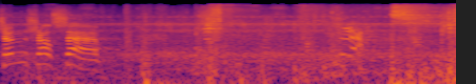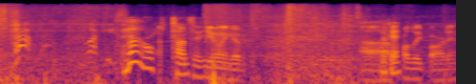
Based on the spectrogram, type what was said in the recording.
That potion shall serve. Ha! Ow! Tons of healing of. Uh, Okay. Probably Bardin.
